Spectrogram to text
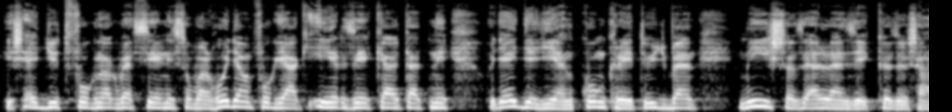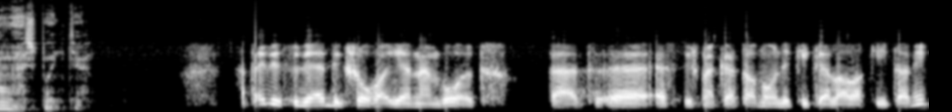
és együtt fognak beszélni, szóval hogyan fogják érzékeltetni, hogy egy-egy ilyen konkrét ügyben mi is az ellenzék közös álláspontja? Hát egyrészt ugye eddig soha ilyen nem volt, tehát e, ezt is meg kell tanulni, ki kell alakítani.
